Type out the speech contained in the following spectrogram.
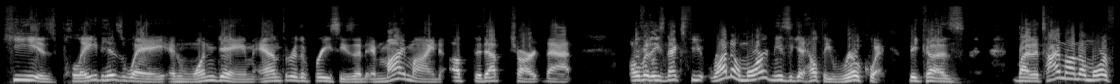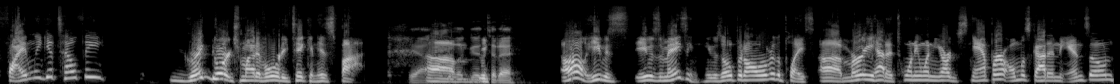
he has played his way in one game and through the preseason in my mind up the depth chart that over these next few Rondale Moore needs to get healthy real quick because by the time Rondale Moore finally gets healthy, Greg Dortch might have already taken his spot. Yeah. Um, he looked good today. Oh, he was he was amazing. He was open all over the place. Uh, Murray had a 21 yard scamper, almost got in the end zone,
